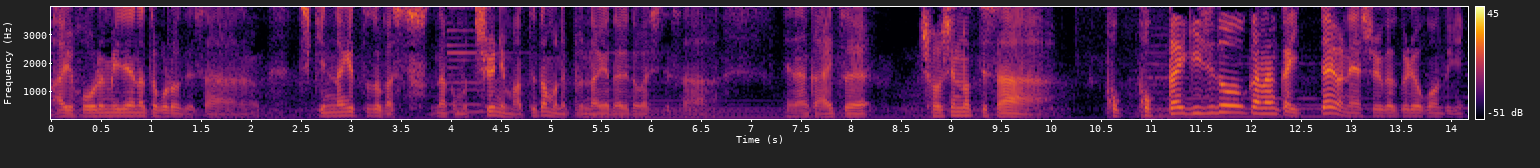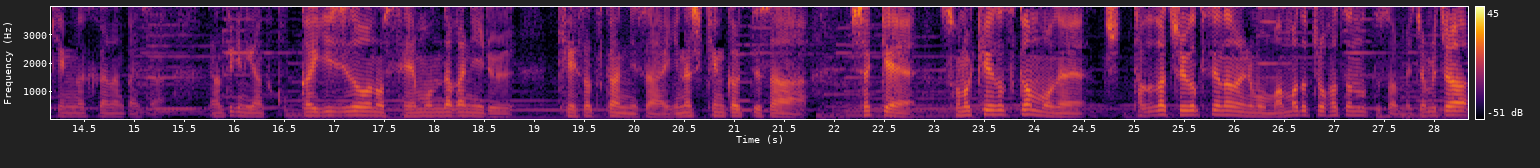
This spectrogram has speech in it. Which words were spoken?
ああいうホールみたいなところでさ、チキンナゲットとか、なんかもう宙に待ってたもんね、ぶん投げたりとかしてさ。で、なんかあいつ、調子に乗ってさ、国会議事堂かなんか行ったよね、修学旅行の時に見学かなんかでさ。で、あの時になんか国会議事堂の正門高にいる警察官にさ、いきなし喧嘩売ってさ、したっけ？その警察官もね、たかが中学生なのにもうまんまと挑発になってさ、めちゃめちゃ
